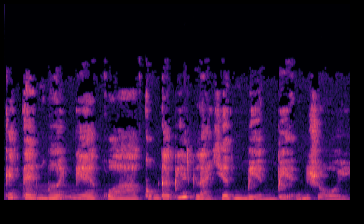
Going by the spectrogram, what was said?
cái tên mới nghe qua cũng đã biết là dân miền biển rồi.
